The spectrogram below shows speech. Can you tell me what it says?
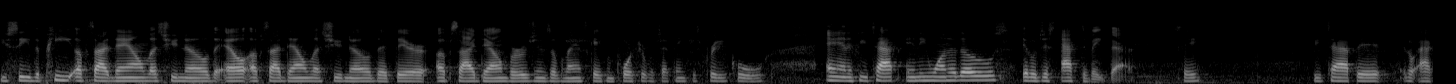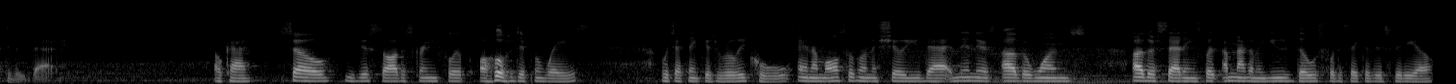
You see the P upside down lets you know, the L upside down lets you know that they're upside down versions of landscape and portrait, which I think is pretty cool. And if you tap any one of those, it'll just activate that. See? If you tap it, it'll activate that. Okay? So you just saw the screen flip all those different ways, which I think is really cool. And I'm also going to show you that. And then there's other ones, other settings, but I'm not going to use those for the sake of this video.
